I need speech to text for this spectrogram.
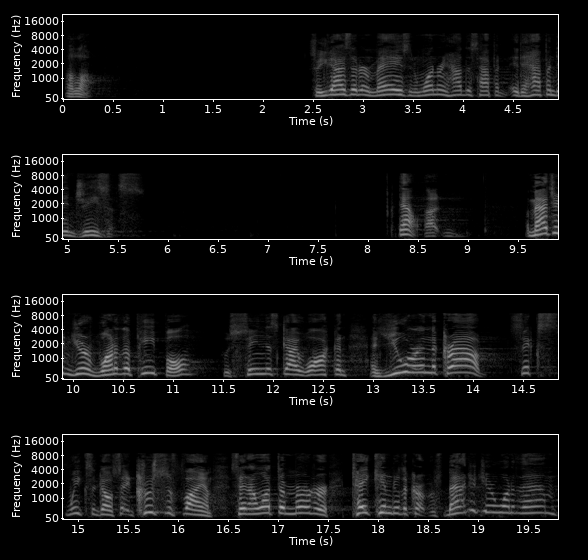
alone. So, you guys that are amazed and wondering how this happened, it happened in Jesus. Now, uh, imagine you're one of the people who's seen this guy walking, and you were in the crowd six weeks ago saying, Crucify him, saying, I want the murderer, take him to the cross. Imagine you're one of them.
